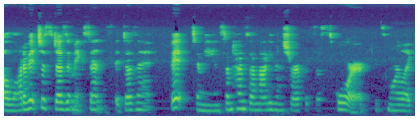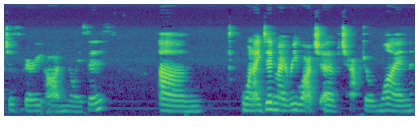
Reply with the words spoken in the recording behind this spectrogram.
a lot of it just doesn't make sense. It doesn't fit to me, and sometimes I'm not even sure if it's a score. It's more like just very odd noises. Um, when I did my rewatch of chapter one,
